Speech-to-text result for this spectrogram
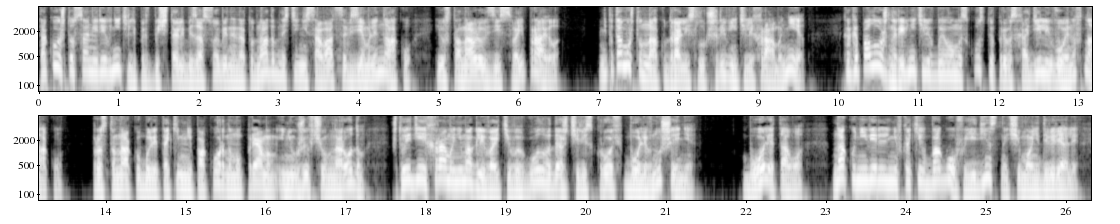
Такое, что сами ревнители предпочитали без особенной на то надобности не соваться в земли Наку и устанавливать здесь свои правила. Не потому, что Наку дрались лучше ревнителей храма, нет. Как и положено, ревнители в боевом искусстве превосходили воинов Наку. Просто Наку были таким непокорным, упрямым и неуживчивым народом, что идеи храма не могли войти в их головы даже через кровь, боль и. Более того, Наку не верили ни в каких богов, и единственное, чему они доверяли –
